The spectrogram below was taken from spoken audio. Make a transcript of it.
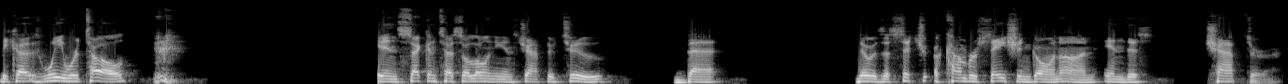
because we were told in Second Thessalonians chapter 2 that there was a, situ- a conversation going on in this chapter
